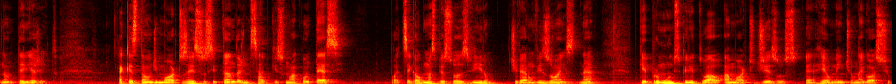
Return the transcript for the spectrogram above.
não teria jeito. A questão de mortos ressuscitando, a gente sabe que isso não acontece. Pode ser que algumas pessoas viram, tiveram visões, né? Porque para o mundo espiritual a morte de Jesus é realmente um negócio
